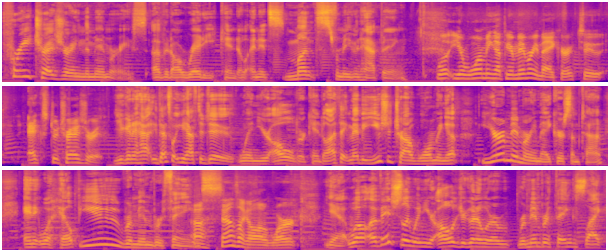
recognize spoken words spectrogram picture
pre treasuring the memories of it already, Kendall, and it's months from even happening. Well, you're warming up your memory maker to extra treasure it. You're gonna have that's what you have to do when you're older, Kendall. I think maybe you should try warming up your memory maker sometime, and it will help you remember things. Uh, sounds like a lot of work. Yeah, well, eventually, when you're old, you're going to remember things like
